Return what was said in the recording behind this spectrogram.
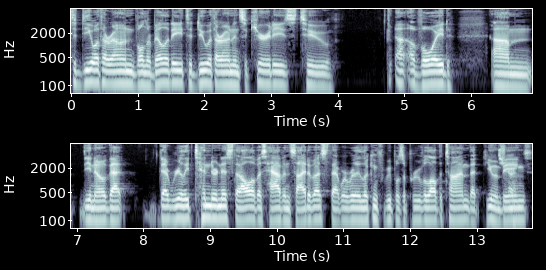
to deal with our own vulnerability, to do with our own insecurities, to uh, avoid, um, you know, that that really tenderness that all of us have inside of us. That we're really looking for people's approval all the time. That human Sure. beings,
